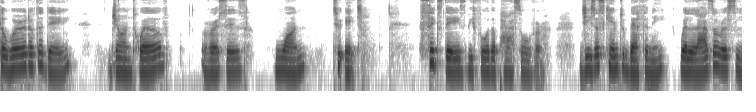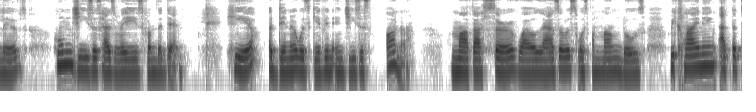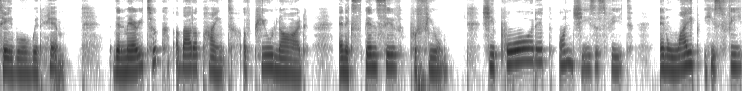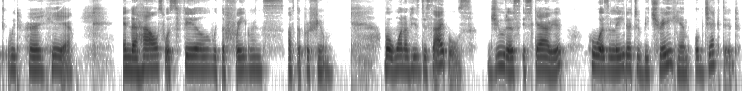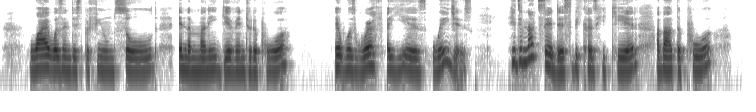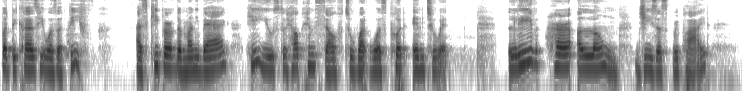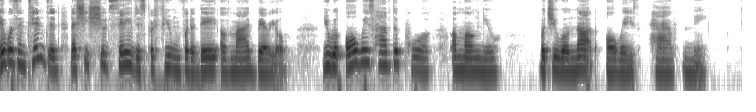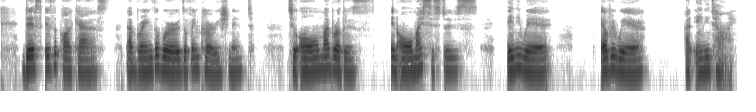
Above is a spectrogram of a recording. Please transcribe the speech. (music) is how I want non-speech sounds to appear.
The word of the day, John 12, verses 1 to 8. Six days before the Passover, Jesus came to Bethany, where Lazarus lived, whom Jesus has raised from the dead. Here, a dinner was given in Jesus' honor. Martha served while Lazarus was among those reclining at the table with him. Then Mary took about a pint of pure nard, an expensive perfume. She poured it on Jesus' feet and wiped his feet with her hair. And the house was filled with the fragrance of the perfume. But one of his disciples, Judas Iscariot, who was later to betray him, objected. Why wasn't this perfume sold and the money given to the poor? It was worth a year's wages. He did not say this because he cared about the poor, but because he was a thief. As keeper of the money bag, he used to help himself to what was put into it. Leave her alone, Jesus replied. It was intended that she should save this perfume for the day of my burial. You will always have the poor among you, but you will not always have me. This is the podcast that brings the words of encouragement to all my brothers and all my sisters anywhere, everywhere, at any time.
